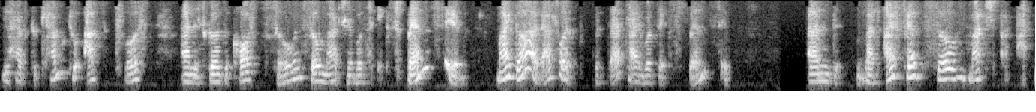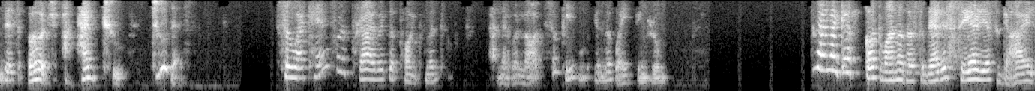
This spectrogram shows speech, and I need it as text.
you have to come to us first and it's going to cost so and so much. It was expensive. My God, that's what at that time was expensive. And but I felt so much this urge. I had to do this. So I came for a private appointment, and there were lots of people in the waiting room. And then I got, got one of those very serious guys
